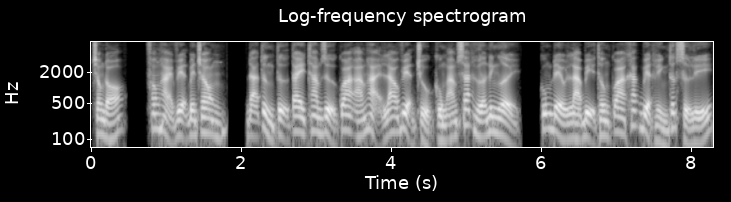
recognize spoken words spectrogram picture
Trong đó, phong hải viện bên trong, đã từng tự tay tham dự qua ám hại lao viện chủ cùng ám sát hứa ninh người, cũng đều là bị thông qua khác biệt hình thức xử lý.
